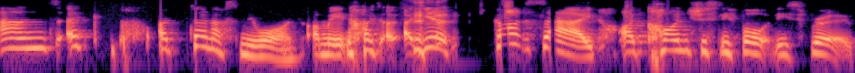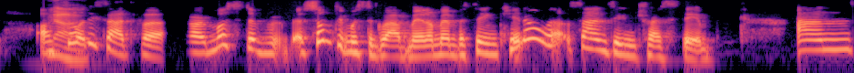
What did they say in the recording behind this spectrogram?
and I, I don't ask me why. I mean, I, I, you know, can't say I consciously thought this through. I No. saw this advert. I must have something must have grabbed me, and I remember thinking, "Oh, that sounds interesting," and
